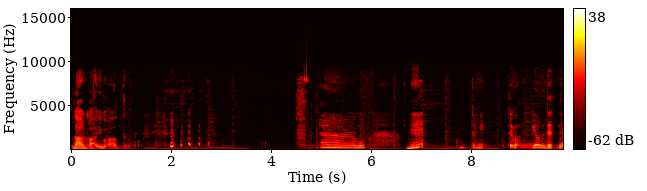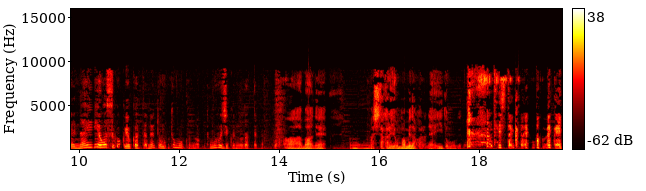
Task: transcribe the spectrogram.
長いわーって。あーもう、ね。本当に。で読んでね、内容はすごく良かったね。とともくんの、ともふじくんのだったかああ、まあね。ら。うんうん。まあ、下から4番目だからね、いいと思うけど。でしたから、やっぱ目がいい。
